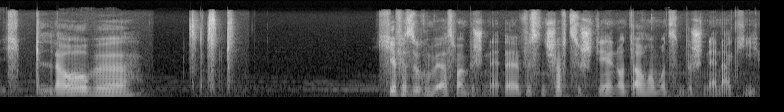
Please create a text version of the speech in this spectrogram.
Ich glaube... Hier versuchen wir erstmal ein bisschen äh, Wissenschaft zu stehlen und da holen wir uns ein bisschen Energie.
